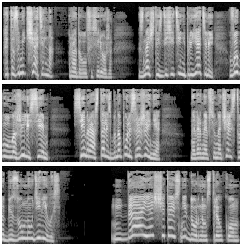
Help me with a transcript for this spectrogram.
«Это замечательно!» — радовался Сережа. «Значит, из десяти неприятелей вы бы уложили семь. Семеро остались бы на поле сражения. Наверное, все начальство безумно удивилось». «Да, я считаюсь недурным стрелком»,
